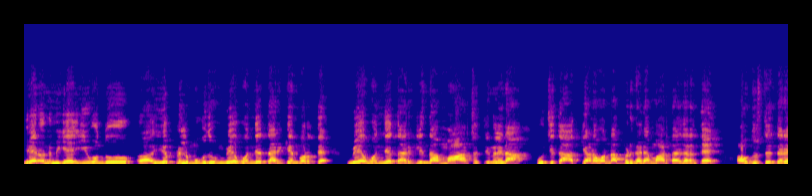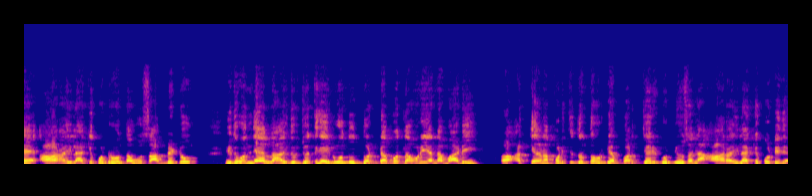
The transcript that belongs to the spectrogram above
ಏನು ನಿಮಗೆ ಈ ಒಂದು ಏಪ್ರಿಲ್ ಮುಗಿದು ಮೇ ಒಂದನೇ ತಾರೀಕು ಏನ್ ಬರುತ್ತೆ? ಮೇ ಒಂದನೇ ತಾರೀಕಿನಿಂದ ಮಾರ್ಚ್ ತಿಂಗಳಿನ ಉಚಿತ ಅಕ್ಕಿ ಹಣವನ್ನ ಬಿಡುಗಡೆ ಮಾಡ್ತಾ ಇದಾರಂತೆ. ಹೌದು ಸ್ನೇಹಿತರೆ, ಆಹಾರ ಇಲಾಖೆ ಕೊಟ್ಟಿರುವಂತ ಹೊಸ ಅಪ್ಡೇಟು. ಇದು ಒಂದೇ ಅಲ್ಲ, ಇದ್ರ ಜೊತೆಗೆ ಇನ್ನೊಂದು ದೊಡ್ಡ ಬದಲಾವಣೆಯನ್ನ ಮಾಡಿ ಅಕ್ಕಿ ಹಣ ಪಡಿತಿದ್ದಂತವ್ರಿಗೆ ಭರ್ಜರಿ ಗುಡ್ ನ್ಯೂಸ್ ಅನ್ನ ಆಹಾರ ಇಲಾಖೆ ಕೊಟ್ಟಿದೆ.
